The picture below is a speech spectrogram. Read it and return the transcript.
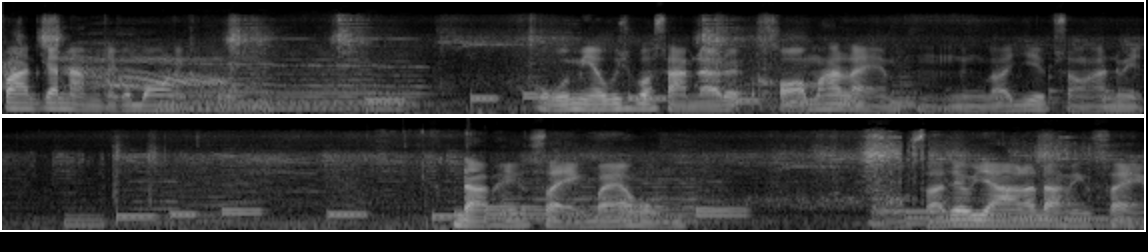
ฟาดกระหน่ำจากกระบองเลยครับผม โอ้โหมีอาวุธเฉพาะสามดาวด้วยขอมาเท่าไหร่หนึ่งร้อยยี่สิบสองล้านเมจดาบแห่งแสงไปครับผมสายยาวๆแล้วดาบแห่งแสง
